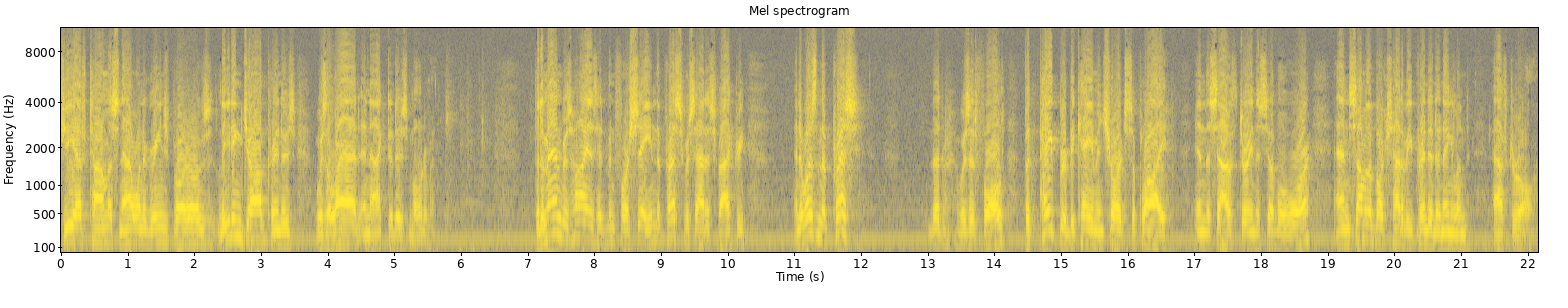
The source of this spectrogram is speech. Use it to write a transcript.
G.F. Thomas, now one of Greensboro's leading job printers, was a lad and acted as motorman. The demand was high as had been foreseen, the press was satisfactory, and it wasn't the press that was at fault, but paper became in short supply in the South during the Civil War, and some of the books had to be printed in England after all.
